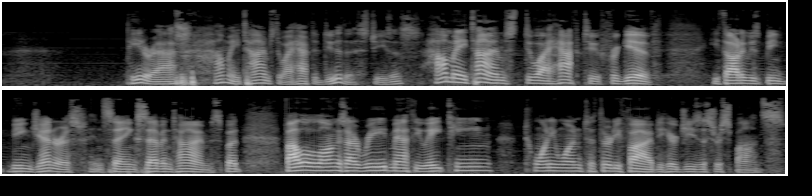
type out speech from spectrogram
Peter asks, How many times do I have to do this, Jesus? How many times do I have to forgive? He thought he was being, being generous in saying seven times. But follow along as I read Matthew 18, 21 to 35 to hear Jesus' response.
